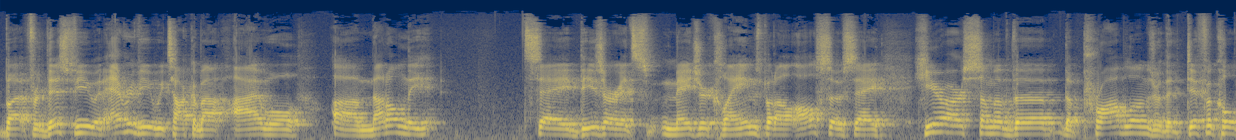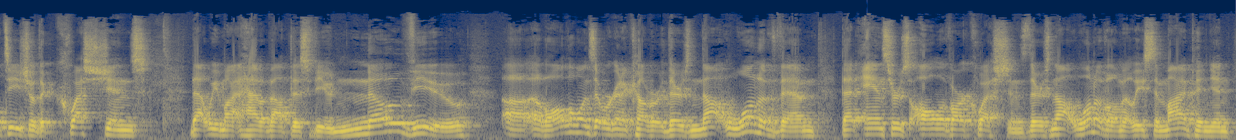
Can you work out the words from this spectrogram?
But for this view and every view we talk about, I will um, not only say these are its major claims, but I'll also say here are some of the, the problems or the difficulties or the questions that we might have about this view. No view uh, of all the ones that we're going to cover, there's not one of them that answers all of our questions. There's not one of them, at least in my opinion,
